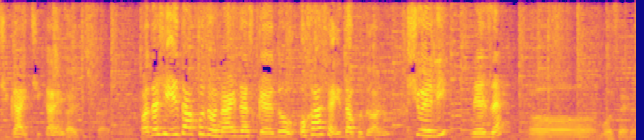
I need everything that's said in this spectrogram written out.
近い近い。近い近い。私、いたことないですけど、お母さんいたことある。シュ修理ネゼ？ああ、むせね。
